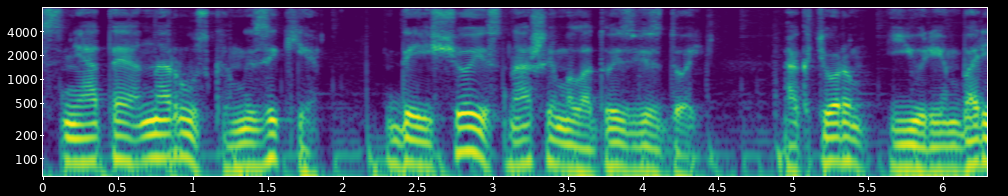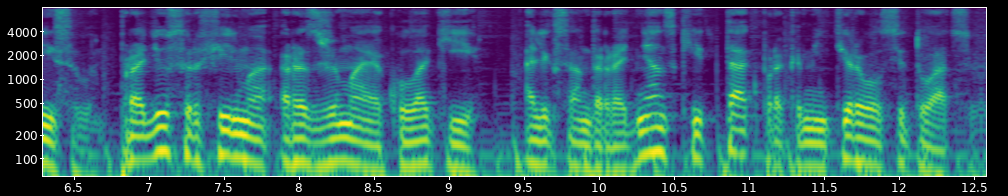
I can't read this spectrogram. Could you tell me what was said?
снятая на русском языке, да еще и с нашей молодой звездой, актером Юрием Борисовым. Продюсер фильма «Разжимая кулаки» Александр Роднянский так прокомментировал ситуацию.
